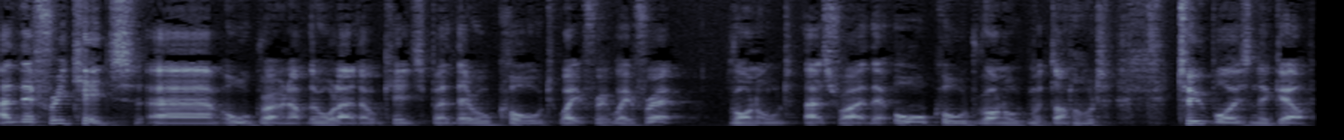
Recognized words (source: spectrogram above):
and their three kids, um, all grown up. They're all adult kids, but they're all called. Wait for it. Wait for it. Ronald. That's right. They're all called Ronald McDonald. Two boys and a girl.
